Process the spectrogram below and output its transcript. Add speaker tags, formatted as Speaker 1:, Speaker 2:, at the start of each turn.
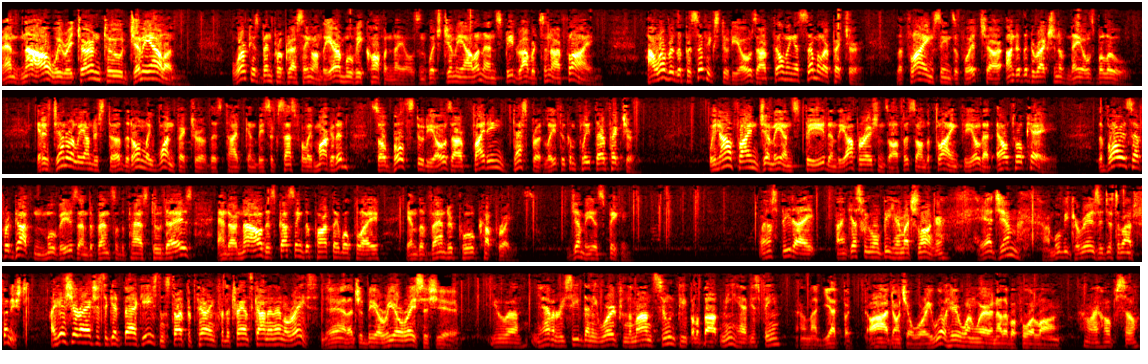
Speaker 1: And now we return to Jimmy Allen. Work has been progressing on the air movie Coffin Nails, in which Jimmy Allen and Speed Robertson are flying. However, the Pacific Studios are filming a similar picture, the flying scenes of which are under the direction of Nails Ballou. It is generally understood that only one picture of this type can be successfully marketed, so both studios are fighting desperately to complete their picture. We now find Jimmy and Speed in the operations office on the flying field at El Toque. The boys have forgotten movies and events of the past two days and are now discussing the part they will play in the Vanderpool Cup race. Jimmy is speaking.
Speaker 2: Well, Speed, I, I guess we won't be here much longer.
Speaker 3: Yeah, Jim. Our movie careers are just about finished.
Speaker 2: I guess you're anxious to get back east and start preparing for the transcontinental race.
Speaker 3: Yeah, that should be a real race this year.
Speaker 2: You, uh, you haven't received any word from the monsoon people about me, have you, Speed?
Speaker 3: Well, not yet, but ah, don't you worry. We'll hear one way or another before long.
Speaker 2: Oh, I hope so.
